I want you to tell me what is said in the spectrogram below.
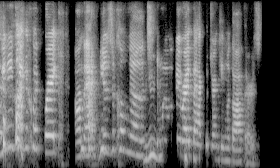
we need to take a quick break on that musical note, and we will be right back with Drinking with Authors.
